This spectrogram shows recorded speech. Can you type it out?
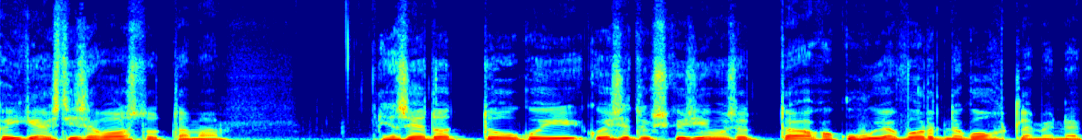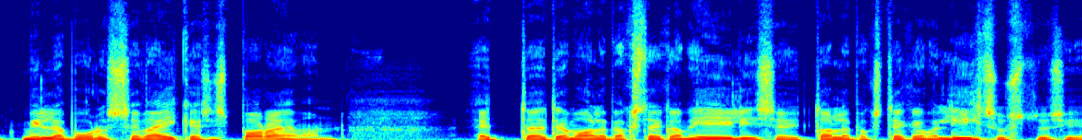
kõige eest ise vastutama ja seetõttu, kui, kui esitatakse küsimus, et aga kuhu jääb võrdne kohtlemine, et mille poolest see väike siis parem on. et temale peaks tegema eeliseid, talle peaks tegema lihtsustusi,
